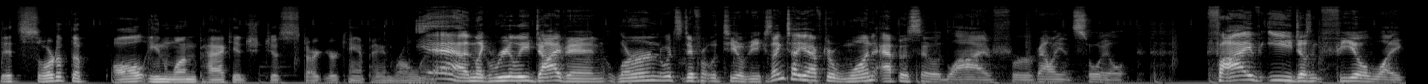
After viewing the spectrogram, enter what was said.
It's sort of the all in one package. Just start your campaign rolling. Yeah, and like really dive in, learn what's different with TOV. Because I can tell you, after one episode live for Valiant Soil, 5e doesn't feel like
